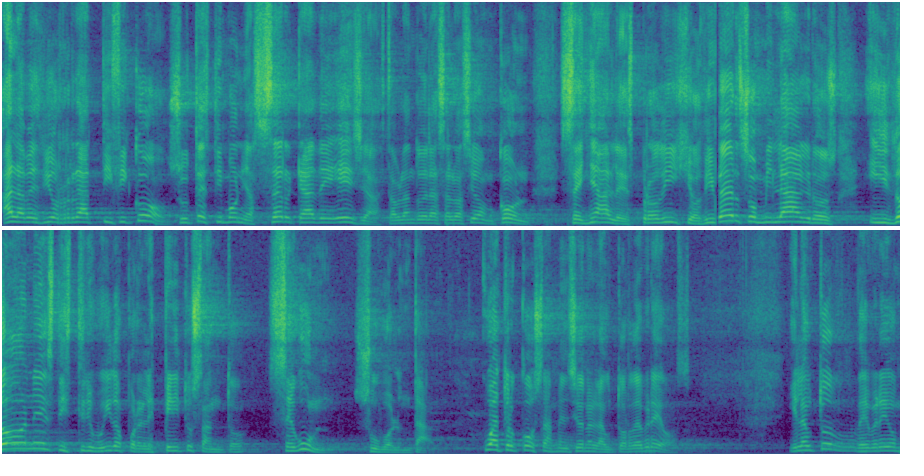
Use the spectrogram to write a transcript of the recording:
A la vez Dios ratificó su testimonio acerca de ella, está hablando de la salvación, con señales, prodigios, diversos milagros y dones distribuidos por el Espíritu Santo según su voluntad. Cuatro cosas menciona el autor de Hebreos. Y el autor de Hebreos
